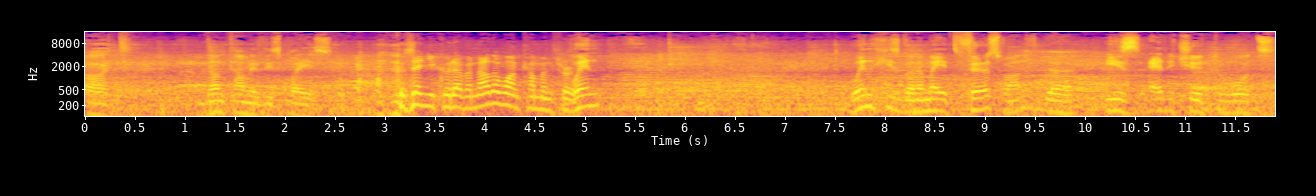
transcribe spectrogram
Oh, don't tell me this place. Because then you could have another one coming through. When when he's gonna make first one, Yeah. His attitude towards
